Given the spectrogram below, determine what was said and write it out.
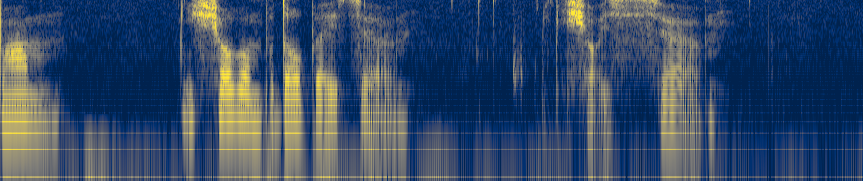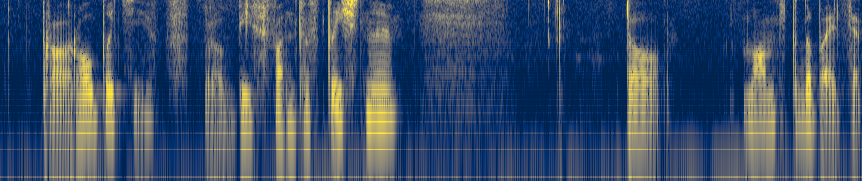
вам, що вам подобається щось е, про роботів, про більш фантастичне, то вам сподобається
